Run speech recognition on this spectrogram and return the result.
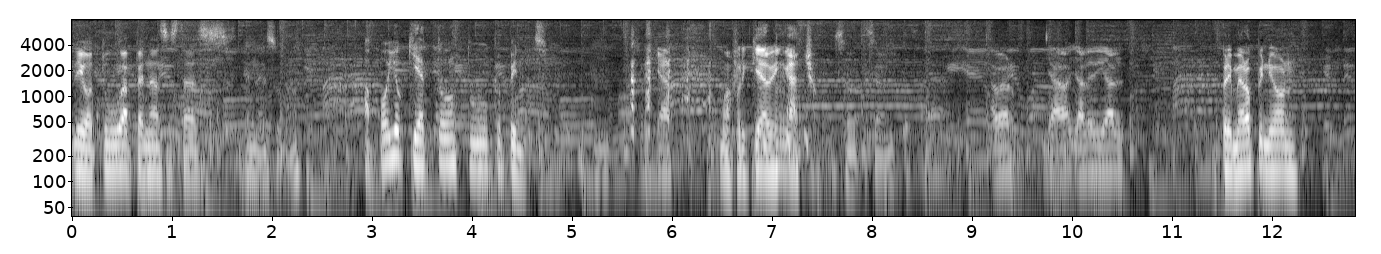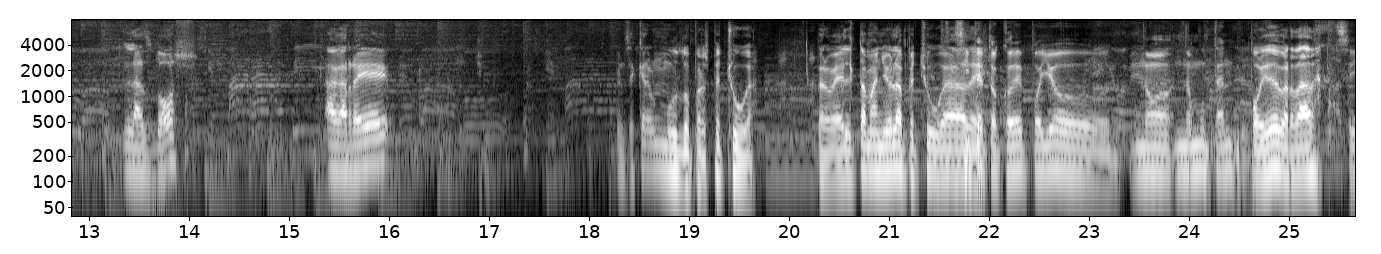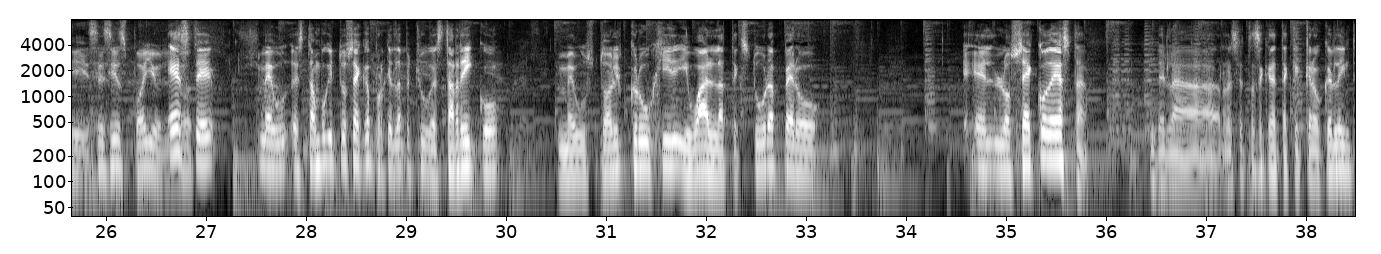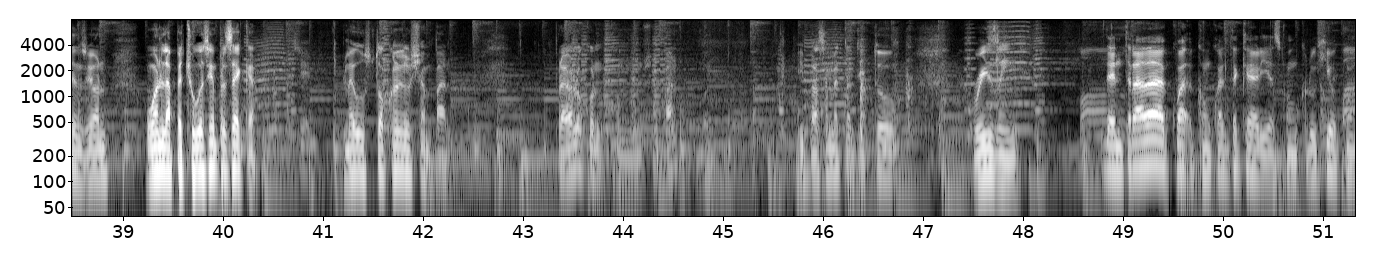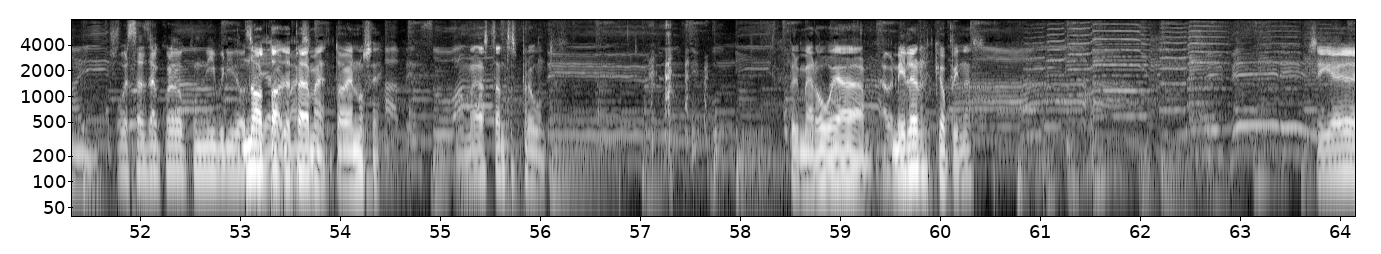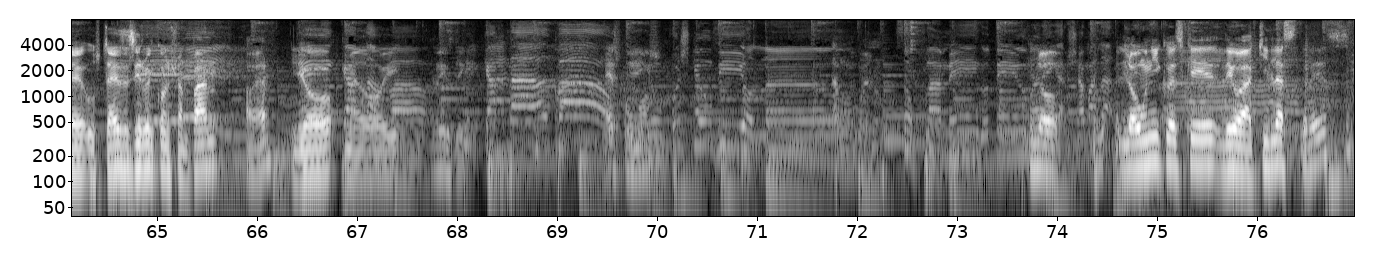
Digo, tú apenas estás en eso, ¿no? Apoyo quieto, ¿tú qué opinas? Me voy a friquear. Me voy a friquear bien gacho. A ver, ya, ya le di al. Primera opinión. Las dos. Agarré. Pensé que era un muslo, pero es pechuga. Pero ve el tamaño de la pechuga Sí, de te tocó de pollo no, no mutante. pollo de verdad. Sí, ese sí es pollo. Este me está un poquito seca porque es la pechuga. Está rico. Me gustó el cruji, igual la textura, pero el- lo seco de esta, de la receta secreta, que creo que es la intención, bueno, la pechuga siempre seca. Me gustó con el champán. Pruébalo con, con el champán. Y pásame tantito Riesling. De entrada, ¿cuál- ¿con cuál te quedarías? ¿Con Cruji o con.? ¿O estás de acuerdo con un híbrido? No, to- espérame, todavía no sé. No me hagas tantas preguntas. Primero voy a... ver. Miller, ¿qué opinas? Sigue, ustedes se sirven con champán. A ver. Yo me doy Riesling. Espumoso. Lo, lo único es que, digo, aquí las tres.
